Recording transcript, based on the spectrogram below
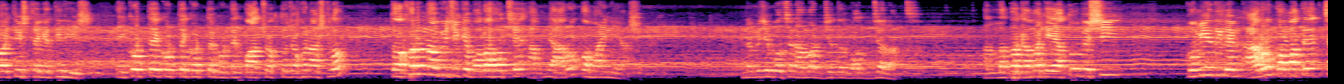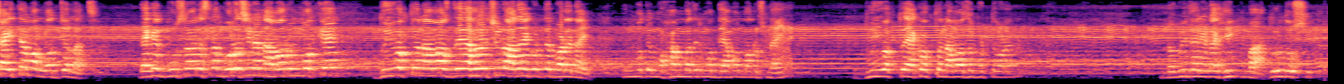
পঁয়ত্রিশ থেকে তিরিশ, এই করতে করতে করতে করতে পাঁচ ওয়াক্ত যখন আসলো, তখনও নবীজিকে বলা হচ্ছে, আপনি আরও কমাই নিয়ে আসেন। নবীজি বলছেন, আমার যেতে লজ্জা লাগছে। আল্লাহ পাক আমাকে এত বেশি কমিয়ে দিলেন, আরও কমাতে চাইতে আমার লজ্জা লাগছে। দেখেন, মুসা আল ইসলাম বলেছিলেন, আমার উম্মতকে দুই ওয়াক্ত নামাজ দেয়া হয়েছিল, আদায় করতে পারে নাই। উম্মতে মোহাম্মদের মধ্যে এমন মানুষ নাই, দুই ওয়াক্ত, এক ওয়াক্ত নামাজও পড়তে পারে না। নবীদের এটা হিকমা, দূরদর্শিতা।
